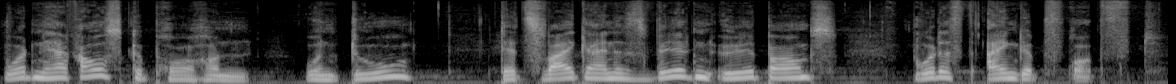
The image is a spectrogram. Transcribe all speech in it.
wurden herausgebrochen, und du, der Zweig eines wilden Ölbaums, wurdest eingepfropft.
